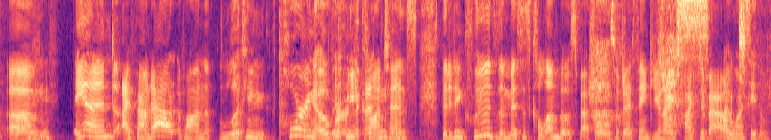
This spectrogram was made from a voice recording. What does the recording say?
Um, and I found out upon looking, poring over the contents, that it includes the Mrs. Columbo specials, which I think you and I talked about. I want to see them.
